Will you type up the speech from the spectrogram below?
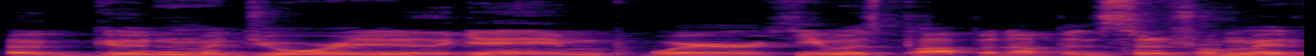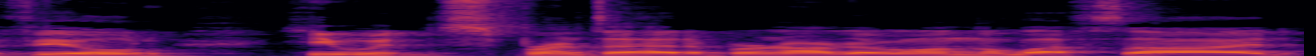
a good majority of the game where he was popping up in central midfield. He would sprint ahead of Bernardo on the left side.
